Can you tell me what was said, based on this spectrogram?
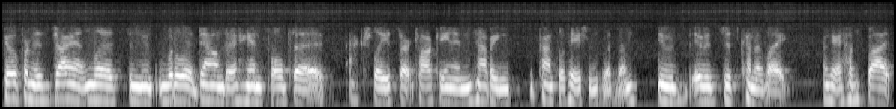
go from this giant list and whittle it down to a handful to actually start talking and having consultations with them. It was it was just kind of like, okay, HubSpot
